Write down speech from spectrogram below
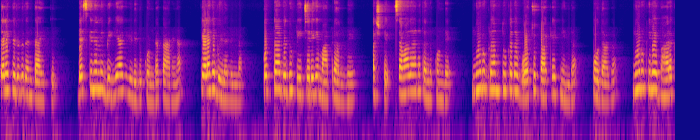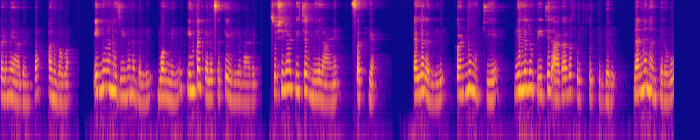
ತಲೆ ತಿರುಗದಂತಾಯಿತು. ಡೆಸ್ಕಿನಲ್ಲಿ ಬಿಗಿಯಾಗಿ ಹಿಡಿದುಕೊಂಡ ಕಾರಣ ಕೆಳಗೆ ಬೀಳಲಿಲ್ಲ. ಗೊತ್ತಾದದ್ದು ಟೀಚರಿಗೆ ಮಾತ್ರ ಅಲ್ವೇ? ಅಷ್ಟೇ, ಸಮಾಧಾನ ತಂದುಕೊಂಡೆ. ನೂರು ಗ್ರಾಂ ತೂಕದ ವಾಚು ಪ್ಯಾಕೆಟ್ನಿಂದ ಹೋದಾಗ ನೂರು ಕಿಲೋ ಭಾರ ಕಡಿಮೆ ಆದಂತ ಅನುಭವ. ಇನ್ನು ನನ್ನ ಜೀವನದಲ್ಲಿ ಒಮ್ಮೆಯೂ ಇಂಥ ಕೆಲಸಕ್ಕೆ ಇಳಿಯಲಾರೆ. ಸುಶೀಲಾ ಟೀಚರ್ ಮೇಲಾಣೆ, ಸತ್ಯ. ಎಲ್ಲರಲ್ಲಿಯೂ ಕಣ್ಣು ಮುಚ್ಚಿಯೇ ನಿಲ್ಲಲು ಟೀಚರ್ ಆಗಾಗ ಸೂಚಿಸುತ್ತಿದ್ದರು. ನನ್ನ ನಂತರವೂ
